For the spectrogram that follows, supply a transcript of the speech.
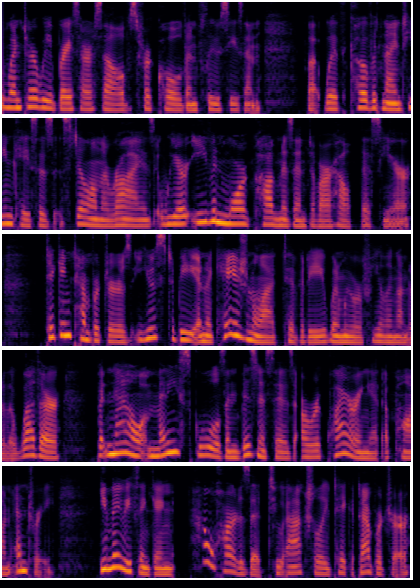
winter, we brace ourselves for cold and flu season. But with COVID 19 cases still on the rise, we are even more cognizant of our health this year. Taking temperatures used to be an occasional activity when we were feeling under the weather, but now many schools and businesses are requiring it upon entry. You may be thinking, how hard is it to actually take a temperature?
